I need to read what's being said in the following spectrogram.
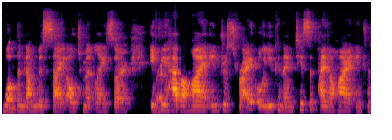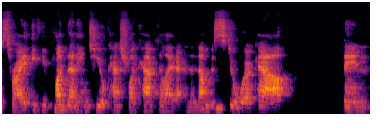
what the numbers say ultimately. So if right. you have a higher interest rate or you can anticipate a higher interest rate, if you plug mm-hmm. that into your cash flow calculator and the numbers mm-hmm. still work out, then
